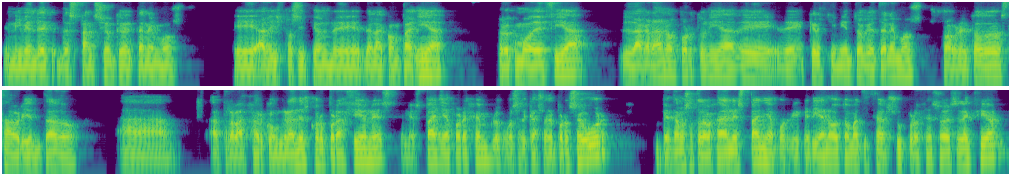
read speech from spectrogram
nivel de, expansión que tenemos eh, a disposición de, la compañía. Pero como decía, la gran oportunidad de, crecimiento que tenemos sobre todo está orientado a trabajar con grandes corporaciones, en España, por ejemplo, como es el caso de Prosegur, Empezamos a trabajar en España porque querían automatizar su proceso de selección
